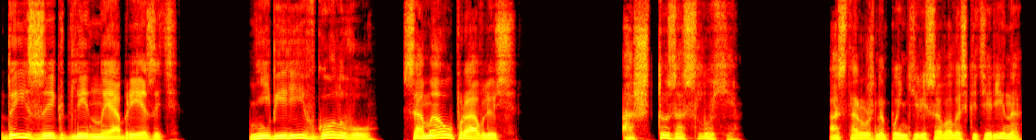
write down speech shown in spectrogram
да язык длинный обрезать. «Не бери в голову, сама управлюсь». «А что за слухи?» Осторожно поинтересовалась Катерина,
